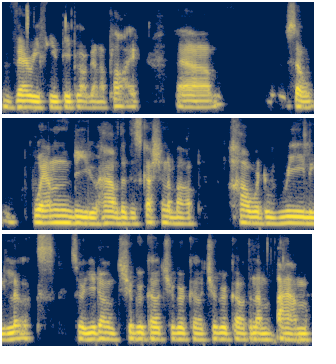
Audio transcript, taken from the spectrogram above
very few people are going to apply. Um, so when do you have the discussion about how it really looks? So you don't sugarcoat, sugarcoat, sugarcoat, and then bam,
